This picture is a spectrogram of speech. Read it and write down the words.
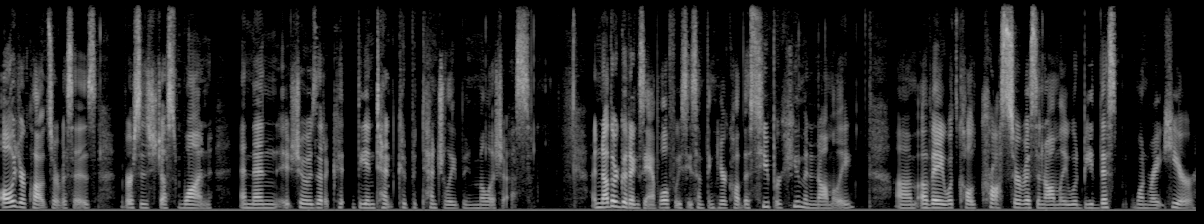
all your cloud services versus just one, and then it shows that it could, the intent could potentially be malicious. Another good example, if we see something here called the superhuman anomaly um, of a what's called cross-service anomaly would be this one right here.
